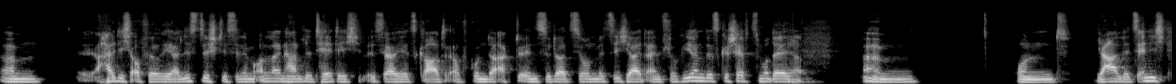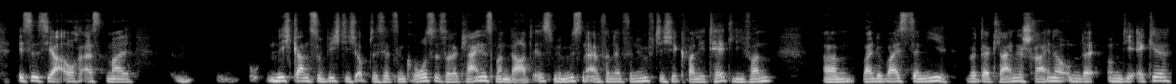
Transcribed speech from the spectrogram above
Ähm, halte ich auch für realistisch. Die sind im Onlinehandel tätig, ist ja jetzt gerade aufgrund der aktuellen Situation mit Sicherheit ein florierendes Geschäftsmodell. Ja. Ähm, und ja, letztendlich ist es ja auch erstmal nicht ganz so wichtig, ob das jetzt ein großes oder kleines Mandat ist. Wir müssen einfach eine vernünftige Qualität liefern, ähm, weil du weißt ja nie, wird der kleine Schreiner um, der, um die Ecke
